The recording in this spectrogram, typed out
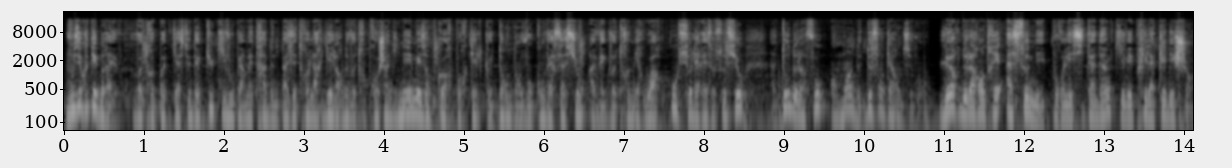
Vous écoutez Brève, votre podcast d'actu qui vous permettra de ne pas être largué lors de votre prochain dîner, mais encore pour quelques temps dans vos conversations avec votre miroir ou sur les réseaux sociaux, un tour de l'info en moins de 240 secondes. L'heure de la rentrée a sonné pour les citadins qui avaient pris la clé des champs.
